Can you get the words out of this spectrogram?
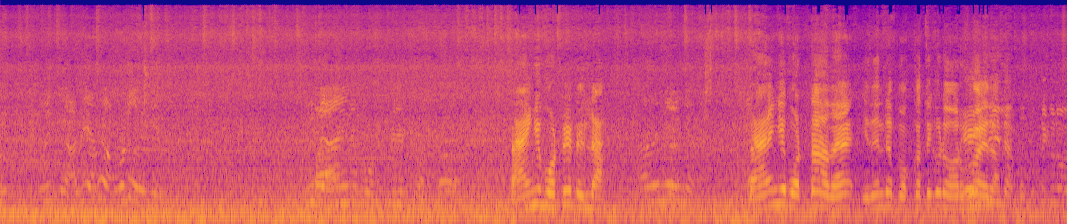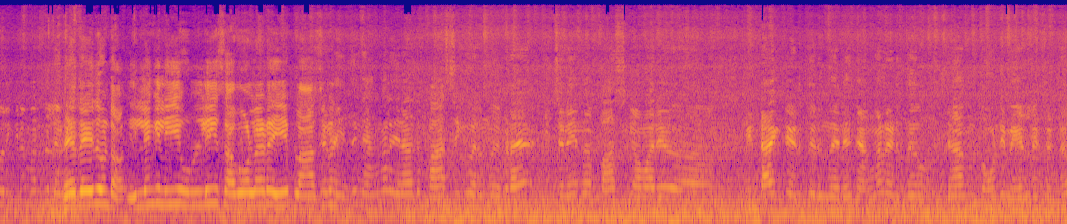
ഉണ്ട്. ടാങ്ക് പൊട്ടിയിട്ടില്ല. ടാങ്ക് പൊട്ടാതെ ഇതിന്റെ പൊക്കത്തിൽ കൂടെ ഓർമ്മ ഇതുണ്ടോ? ഇല്ലെങ്കിൽ ഈ ഉള്ളി സവോളയുടെ ഈ പ്ലാസ്റ്റിക് ഇത് ഞങ്ങൾ ഇതിനകത്ത് പ്ലാസ്റ്റിക് വരുന്നത് ഇവിടെ കിച്ചണിൽ നിന്ന് പ്ലാസ്റ്റിക് അവർ ഇണ്ടാക്ട് എടുത്തിരുന്നതിന് ഞങ്ങൾ എടുത്ത് ഇതിനകത്ത് തോണ്ടി മേളിലിട്ടിട്ട്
